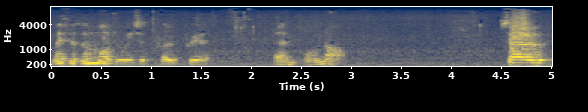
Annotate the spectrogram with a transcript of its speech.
whether the model is appropriate um, or not. So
